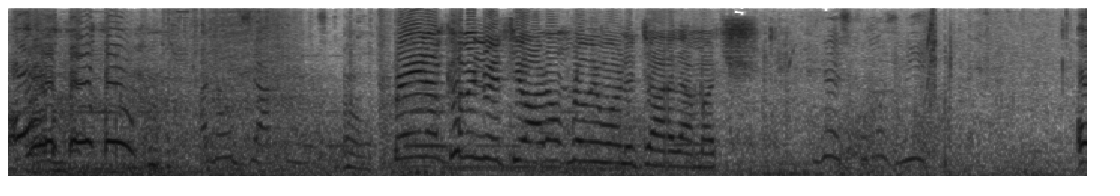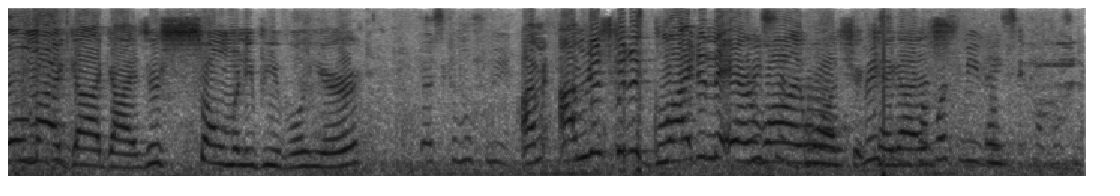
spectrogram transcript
Oh. I know exactly what's going on. Brain, I'm coming with you. I don't really want to die that much. You guys, come with me. Oh my god, guys. There's so many people here. You guys, come with me. I'm I'm just gonna glide in the air while I watch it, Mason, okay, Come guys? with me, Mason. Come with me.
